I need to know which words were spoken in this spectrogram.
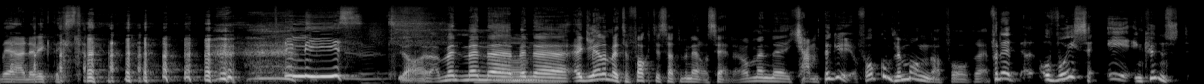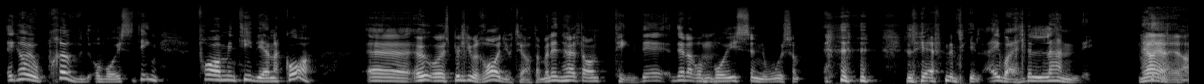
Det er det viktigste. Ja, men, men, eh, men eh, jeg gleder meg til faktisk sette meg ned og se det. Men eh, kjempegøy å få komplimenter for For det, å voice er en kunst. Jeg har jo prøvd å voice ting fra min tid i NRK. Uh, og jeg spilte jo radioteater, men det er en helt annen ting. Det, det der å Mm. voice noe som levende bil Jeg var helt elendig. Ja, ja, ja.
